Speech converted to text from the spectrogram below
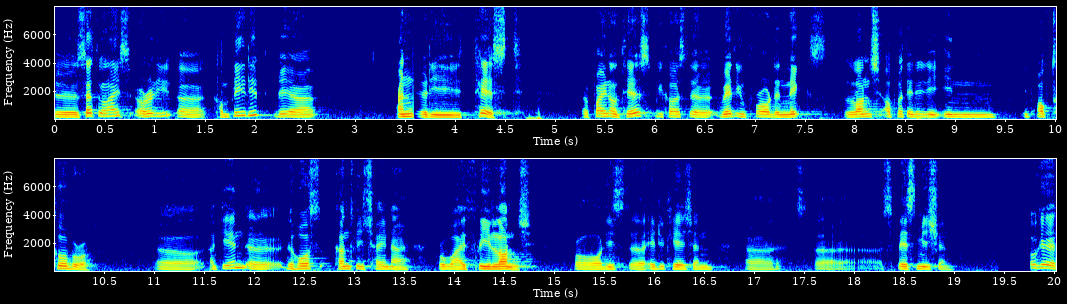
the satellites already uh, completed. They are under the test, the final test, because they're waiting for the next launch opportunity in, in October. Uh, again, uh, the host country, China, provide free launch for this uh, education uh, uh, space mission. Okay,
